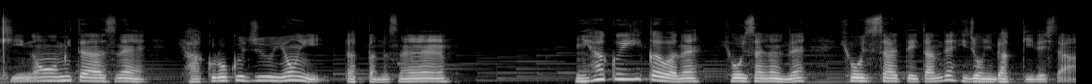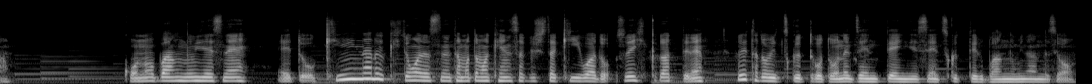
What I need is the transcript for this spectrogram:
昨日見たらですね、164位だったんですね。200位以下はね、表示されないので、ね、表示されていたんで非常にラッキーでした。この番組ですね、えっと、気になる人がですね、たまたま検索したキーワード、それ引っかかってね、それでたどり着くってことをね、前提にですね、作っている番組なんですよ。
